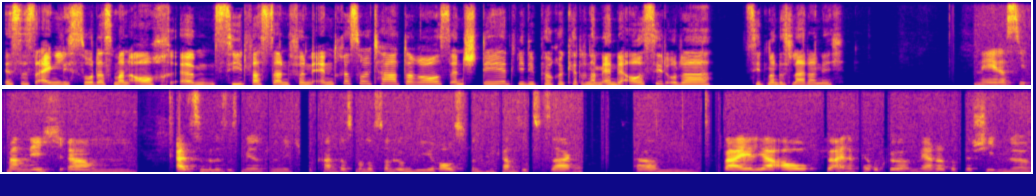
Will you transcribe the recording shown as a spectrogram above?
Ist es eigentlich so, dass man auch ähm, sieht, was dann für ein Endresultat daraus entsteht, wie die Perücke dann am Ende aussieht, oder sieht man das leider nicht? Nee, das sieht man nicht. Ähm, also zumindest ist mir nicht bekannt, dass man das dann irgendwie rausfinden kann, sozusagen. Ähm, weil ja auch für eine Perücke mehrere verschiedene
